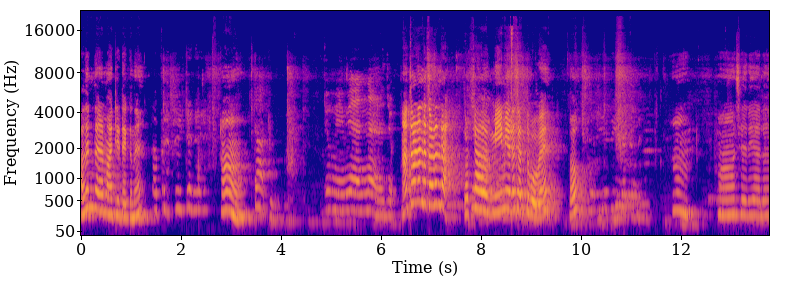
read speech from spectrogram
അതെന്താ മാറ്റിയിട്ടേക്കുന്നേ? ആ. ആ തൊടണ്ട തൊടണ്ട. തൊട്ട മീമിയെല്ലാം ചത്തു പോവേ ഓ. ആ ശരിയല്ലേ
